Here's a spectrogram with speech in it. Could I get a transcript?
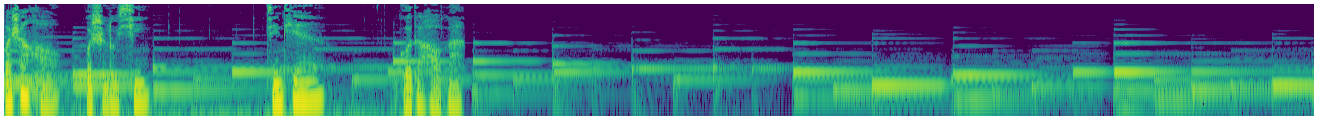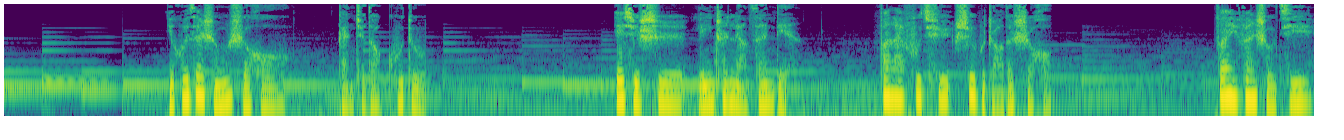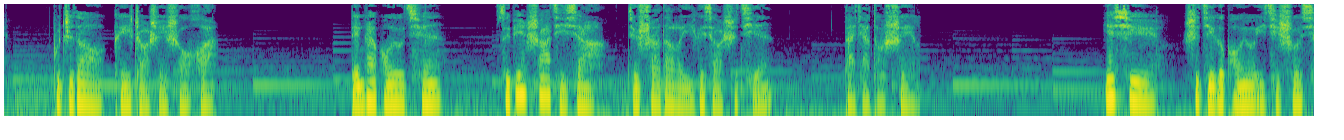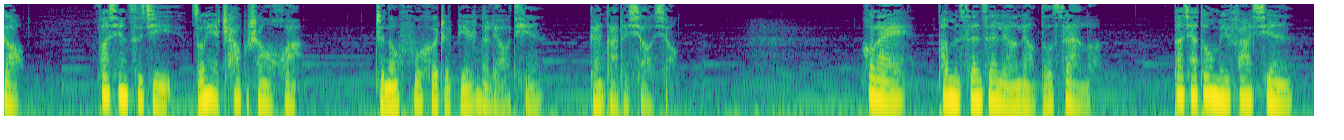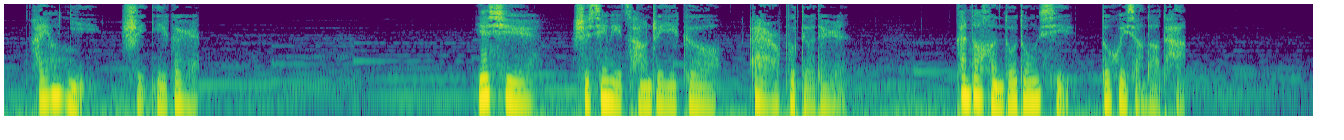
晚上好，我是陆欣。今天过得好吗？你会在什么时候感觉到孤独？也许是凌晨两三点，翻来覆去睡不着的时候，翻一翻手机，不知道可以找谁说话。点开朋友圈，随便刷几下就刷到了一个小时前，大家都睡了。也许是几个朋友一起说笑，发现自己总也插不上话，只能附和着别人的聊天，尴尬的笑笑。后来他们三三两两都散了，大家都没发现，还有你是一个人。也许。是心里藏着一个爱而不得的人，看到很多东西都会想到他，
